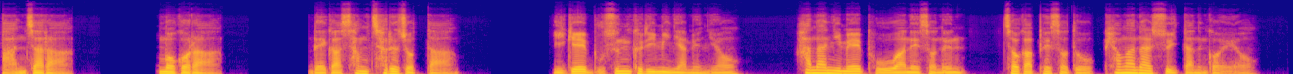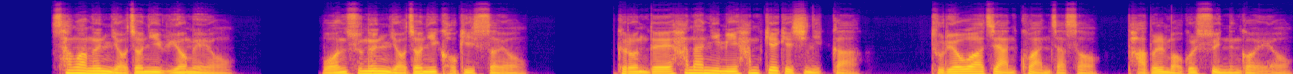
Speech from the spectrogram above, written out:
앉아라. 먹어라. 내가 상 차려줬다. 이게 무슨 그림이냐면요. 하나님의 보호 안에서는 적 앞에서도 평안할 수 있다는 거예요. 상황은 여전히 위험해요. 원수는 여전히 거기 있어요. 그런데 하나님이 함께 계시니까 두려워하지 않고 앉아서 밥을 먹을 수 있는 거예요.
